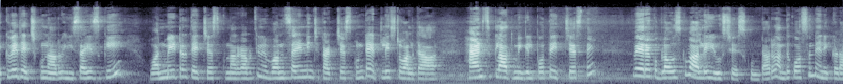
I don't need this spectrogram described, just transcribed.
ఎక్కువే తెచ్చుకున్నారు. ఈ సైజ్కి వన్ మీటర్ తెచ్చేసుకున్నారు కాబట్టి నేను వన్ సైడ్ నుంచి కట్ చేసుకుంటే అట్లీస్ట్ వాళ్ళకి హ్యాండ్స్ క్లాత్ మిగిలిపోతే ఇచ్చేస్తే వేరొక బ్లౌజ్కి వాళ్ళే యూస్ చేసుకుంటారు. అందుకోసం నేను ఇక్కడ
